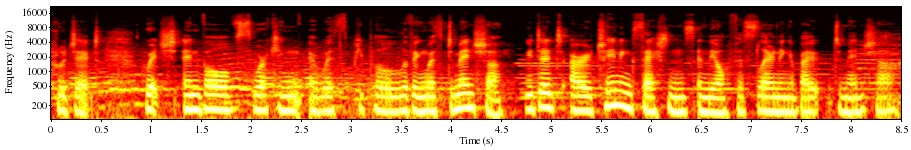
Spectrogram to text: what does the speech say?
project, which involves working uh, with people living with dementia. We did our training sessions in the office learning about dementia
